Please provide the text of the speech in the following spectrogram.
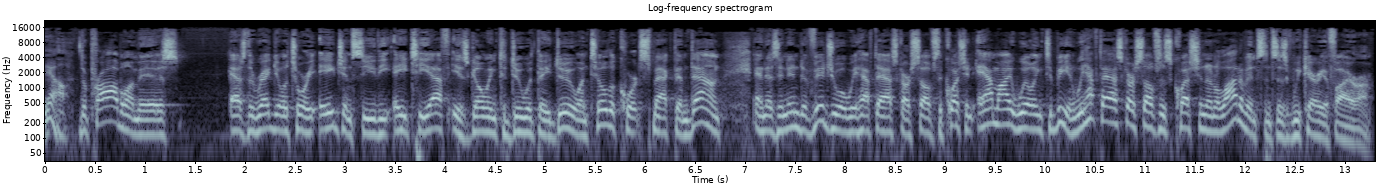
Yeah. The problem is, as the regulatory agency, the ATF is going to do what they do until the courts smack them down. And as an individual, we have to ask ourselves the question: Am I willing to be? And we have to ask ourselves this question in a lot of instances. If we carry a firearm.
